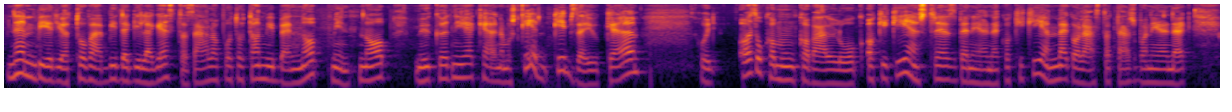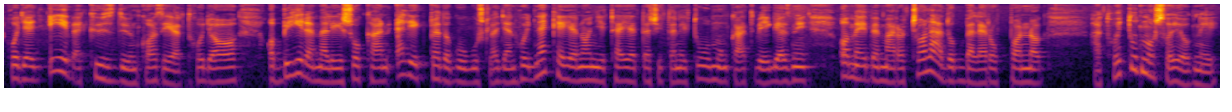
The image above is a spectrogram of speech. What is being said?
nem bírja tovább idegileg ezt az állapotot, amiben nap mint nap működnie kell. Na most képzeljük el, hogy azok a munkavállalók, akik ilyen stresszben élnek, akik ilyen megaláztatásban élnek, hogy egy éve küzdünk azért, hogy a, a béremelés okán elég pedagógus legyen, hogy ne kelljen annyit helyettesíteni, túlmunkát végezni, amelyben már a családok beleroppannak. Hát hogy tud mosolyogni?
